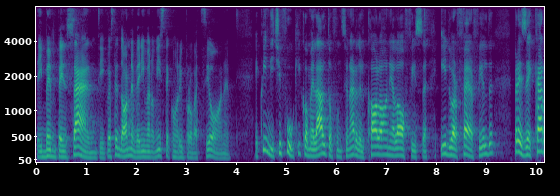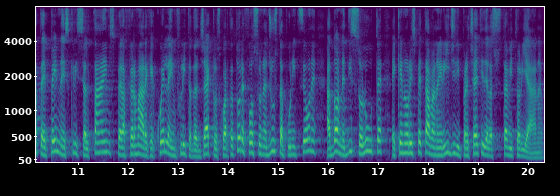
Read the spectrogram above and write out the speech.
dei ben pensanti. Queste donne venivano viste con riprovazione. E quindi ci fu chi, come l'alto funzionario del Colonial Office, Edward Fairfield, prese carta e penna e scrisse al Times per affermare che quella inflitta da Jack lo squartatore fosse una giusta punizione a donne dissolute e che non rispettavano i rigidi precetti della società vittoriana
